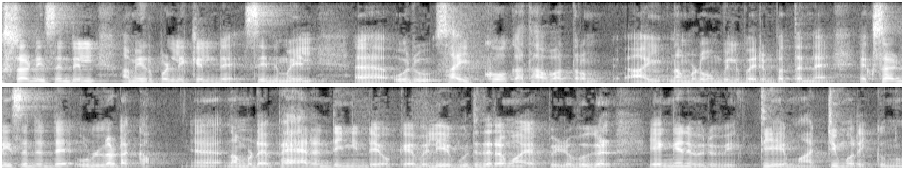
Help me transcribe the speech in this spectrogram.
എക്സ്ട്രാ ഡീസന്റിൽ അമീർ പള്ളിക്കലിന്റെ സിനിമയിൽ ഏഹ്, ഒരു സൈക്കോ കഥാപാത്രം ആയി നമ്മുടെ മുമ്പിൽ വരുമ്പോൾ തന്നെ എക്സ്ട്രാ ഡീസന്റിന്റെ ഉള്ളടക്കം നമ്മുടെ പാരന്റിങ്ങിന്റെ ഒക്കെ വലിയ ഗുരുതരമായ പിഴവുകൾ എങ്ങനെ ഒരു വ്യക്തിയെ മാറ്റിമറിക്കുന്നു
